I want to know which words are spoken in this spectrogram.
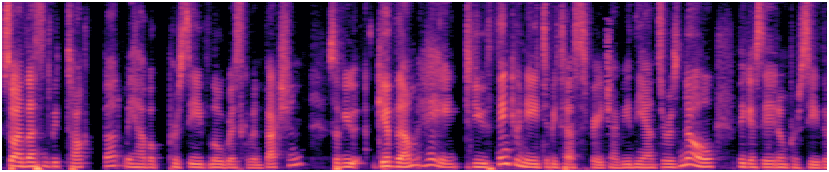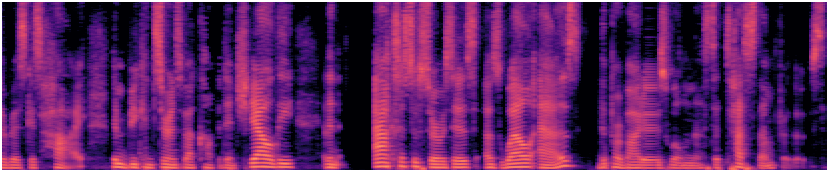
So adolescents we talked about may have a perceived low risk of infection. So if you give them, hey, do you think you need to be tested for HIV? The answer is no, because they don't perceive their risk as high. There may be concerns about confidentiality and then access to services, as well as the provider's willingness to test them for those.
